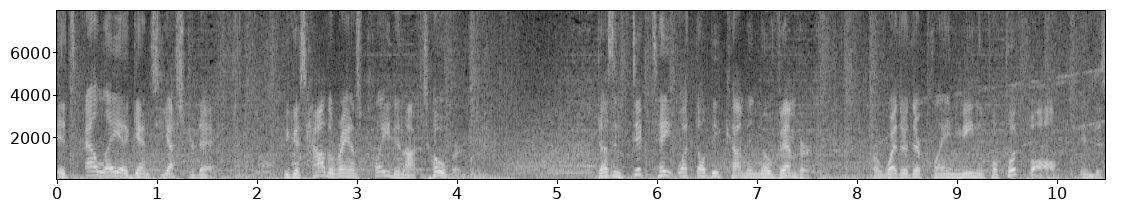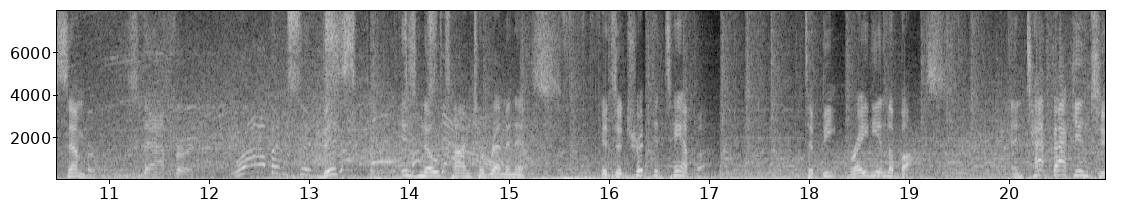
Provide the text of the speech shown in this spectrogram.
it's LA against yesterday, because how the Rams played in October doesn't dictate what they'll become in November or whether they're playing meaningful football in December. Stafford. Robinson. This is no time to reminisce. It's a trip to Tampa to beat Brady in the Bucs and tap back into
